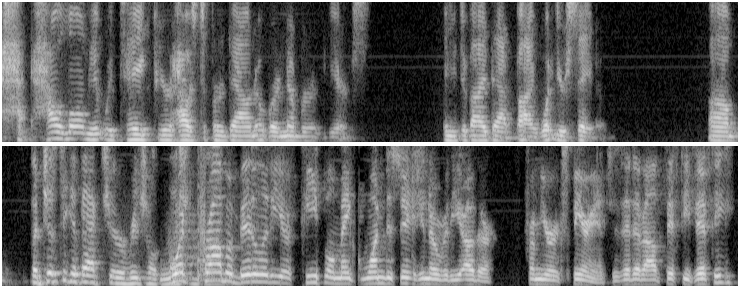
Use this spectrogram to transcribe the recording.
h- how long it would take for your house to burn down over a number of years, and you divide that by what you're saving. Um, but just to get back to your original question, what probability of people make one decision over the other from your experience? Is it about 50 50?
